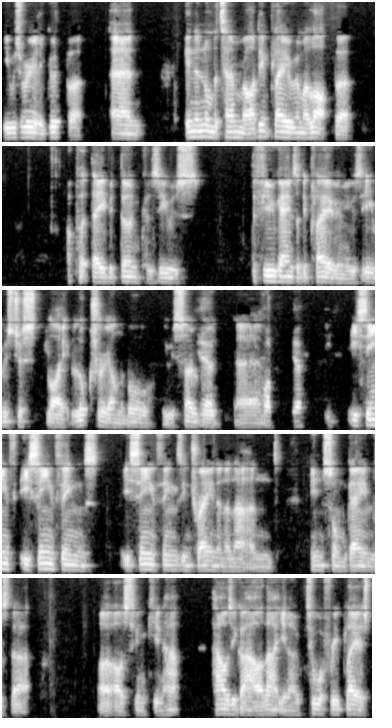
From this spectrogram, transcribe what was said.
he was really good. But and in the number ten role, I didn't play with him a lot, but I put David Dunn because he was the few games I did play with him. He was he was just like luxury on the ball. He was so good. Um, well, yeah, he, he seen he seen things. He's seen things in training and that, and in some games that I, I was thinking, how how's he got out of that? You know, two or three players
